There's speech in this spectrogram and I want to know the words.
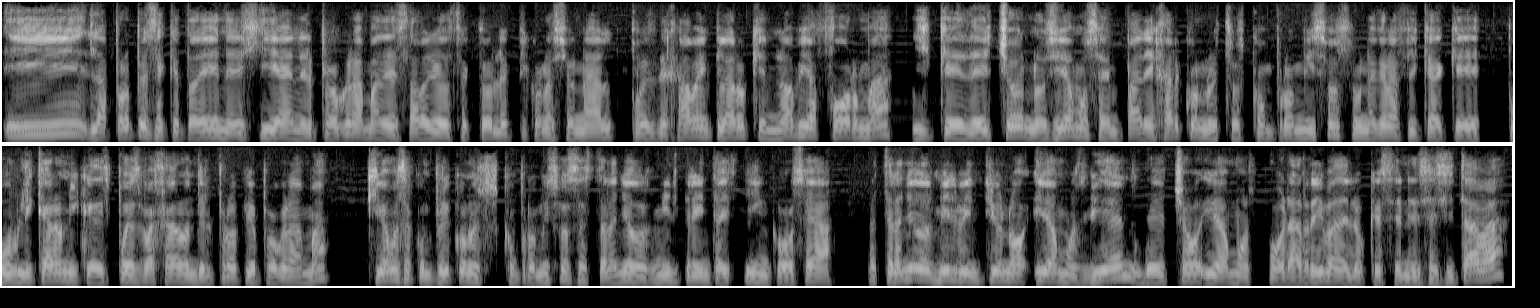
y la propia Secretaría de Energía en el programa de desarrollo del sector eléctrico nacional pues dejaba en claro que no había forma y que de hecho nos íbamos a emparejar con nuestros compromisos, una gráfica que publicaron y que después bajaron del propio programa que íbamos a cumplir con nuestros compromisos hasta el año 2035, o sea, hasta el año 2021 íbamos bien, de hecho íbamos por arriba de lo que se necesitaba,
